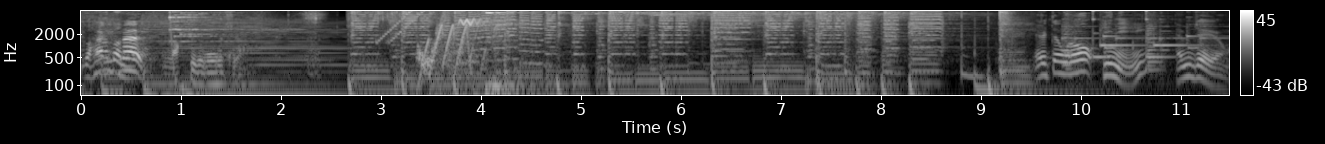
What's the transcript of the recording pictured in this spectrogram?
이거 하나만 네. 락스 먹었어. 1등으로 비니, MJ형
